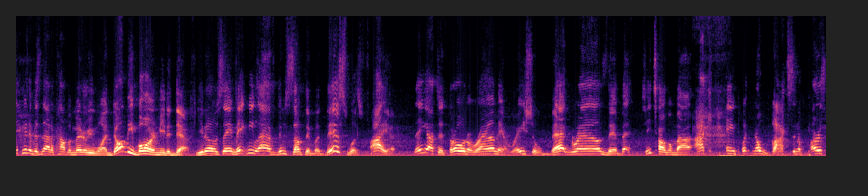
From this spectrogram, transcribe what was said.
even if it's not a complimentary one, don't be boring me to death. You know what I'm saying? Make me laugh, do something. But this was fire. They got to throwing around their racial backgrounds. Their ba- she talking about I can't put no Glocks in a purse,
